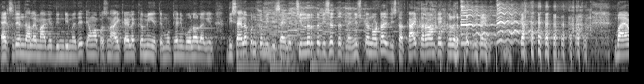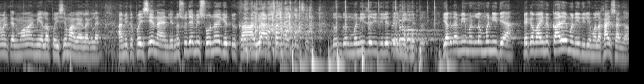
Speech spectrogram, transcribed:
ॲक्सिडेंट झाला आहे मागे दिंडीमध्ये तेव्हापासून ऐकायला कमी येते. मोठ्याने बोलावं लागेल. दिसायला पण कमी दिसायला. चिल्लर तर दिसतच नाही. नुसत्या नोटाच दिसतात. काय करावं काही कळतच नाही. बाया म्हणते मग मी याला पैसे मागायला लागलाय. आम्ही तर पैसे नाही आणले. नसू द्या मी सोनं घेतोय काही अडचण नाही त्याची. दोन दोन मनी जरी दिले तरी मी घेतोय. एकदा मी म्हणलं मनी द्या. एका बाईनं काळे मनी दिले मला काय सांगा?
